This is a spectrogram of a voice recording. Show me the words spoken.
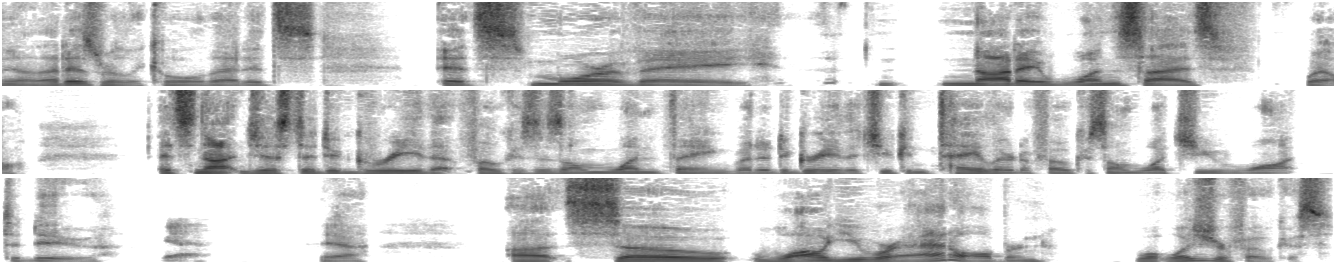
Yeah, that is really cool that it's it's more of a not a one size well, it's not just a degree that focuses on one thing, but a degree that you can tailor to focus on what you want to do. Yeah. Yeah. Uh, so while you were at Auburn, what was your focus?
